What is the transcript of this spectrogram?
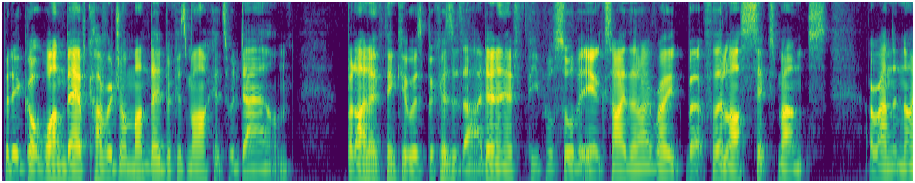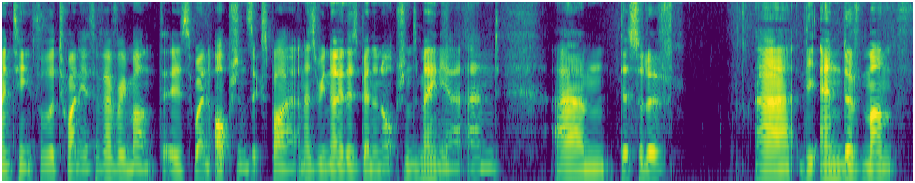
but it got one day of coverage on Monday because markets were down. But I don't think it was because of that. I don't know if people saw the EXI that I wrote, but for the last six months, around the 19th or the 20th of every month is when options expire. And as we know, there's been an options mania, and um, the sort of uh, the end of month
